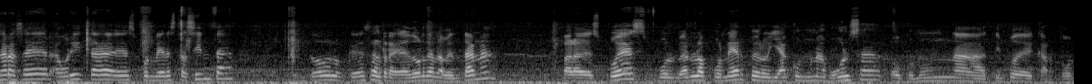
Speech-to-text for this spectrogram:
A hacer ahorita es poner esta cinta en todo lo que es alrededor de la ventana para después volverlo a poner pero ya con una bolsa o con un tipo de cartón.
